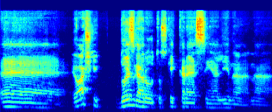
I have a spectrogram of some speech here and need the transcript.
É, eu acho que dois garotos que crescem ali na, na,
